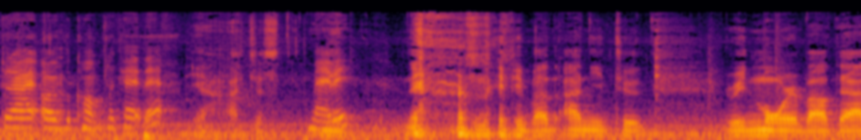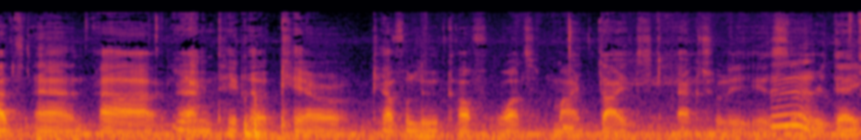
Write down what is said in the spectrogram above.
Did I overcomplicate that? Yeah, I just Maybe. need- maybe, but I need to read more about that and uh, Yeah. and take a care careful look of what my diet actually is Mm. every day.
